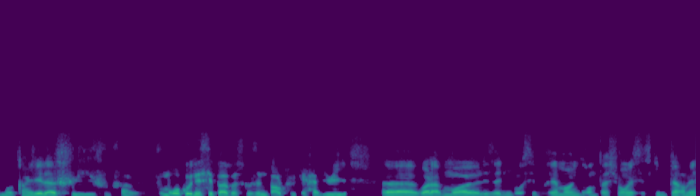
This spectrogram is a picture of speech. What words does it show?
Moi, quand il est là, je suis, enfin, vous me reconnaissez pas parce que je ne parle plus qu'à lui. voilà, moi, les animaux, c'est vraiment une grande passion et c'est ce qui me permet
